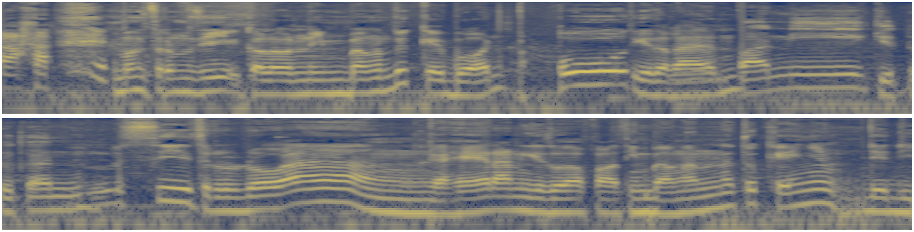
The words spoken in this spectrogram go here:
Emang serem sih kalau nimbang tuh kayak bawaan takut gitu kan. Panik gitu kan. Lu sih terus doang Gak heran gitu loh Kalau timbangannya tuh kayaknya jadi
